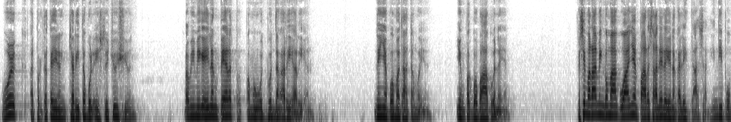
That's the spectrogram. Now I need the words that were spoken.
work at pagtatayo ng charitable institution, pamimigay ng pera at pamumudbod ng ari-arian. Hindi niya po matatamo yun. Yung pagbabago na yan. Kasi maraming gumagawa niyan para sa kanila yun ang kaligtasan. Hindi po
